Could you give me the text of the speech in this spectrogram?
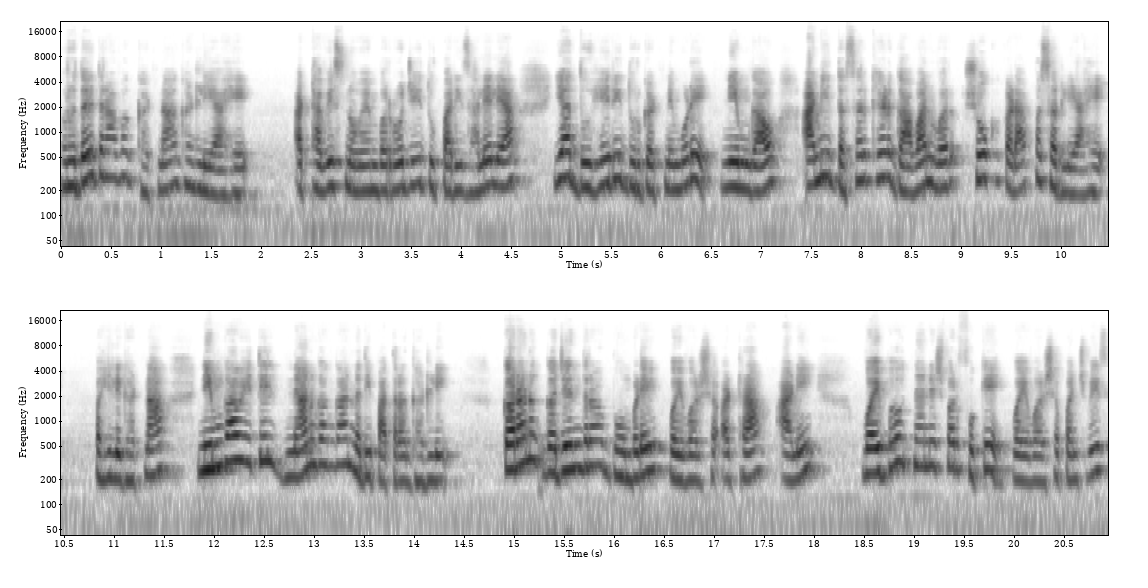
हृदयद्रावक घटना घडली आहे. अठ्ठावीस नोव्हेंबर रोजी दुपारी झालेल्या या दुहेरी दुर्घटनेमुळे निमगाव आणि दसरखेड गावांवर शोककडा पसरली आहे. पहिली घटना निमगाव येथील ज्ञानगंगा नदीपात्रात घडली. करण गजेंद्र भोंबडे वयवर्ष अठरा आणि वैभव ज्ञानेश्वर फुके वयवर्ष पंचवीस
